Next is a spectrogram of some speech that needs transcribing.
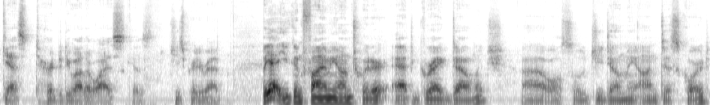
guessed her to do otherwise because she's pretty rad. But yeah, you can find me on Twitter at Greg Delmage, uh, also G Delmy on Discord.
